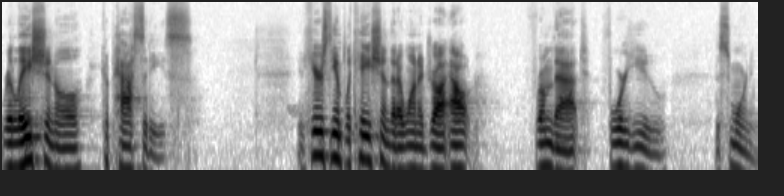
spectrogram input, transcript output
relational capacities. And here's the implication that I want to draw out from that for you this morning.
